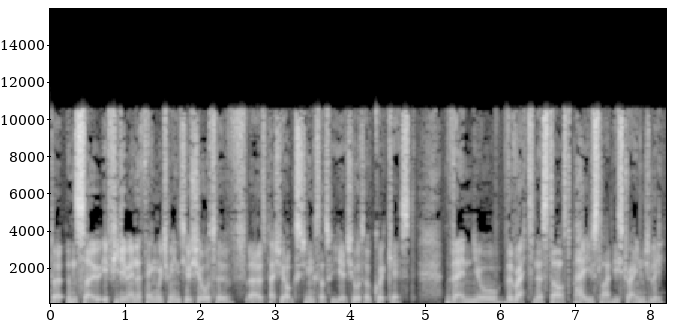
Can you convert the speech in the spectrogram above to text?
But and so if you do anything which means you're short of, uh, especially oxygen, because that's what you get short of quickest, then your the retina starts to behave slightly strangely,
